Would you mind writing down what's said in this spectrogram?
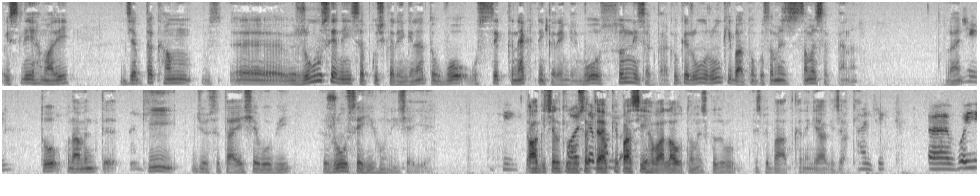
इसलिए हमारी, जब तक हम रूह से नहीं सब कुछ करेंगे ना तो वो उससे कनेक्ट नहीं करेंगे, वो सुन नहीं सकता, क्योंकि रूह रूह की बातों को समझ समझ सकता है ना। राइट तो खुदावंत की जो सताइश है वो भी रूह से ही होनी चाहिए। तो आगे चल के हो सकता है आपके पास ये हवाला हो तो हम इसको ज़रूर इस पे बात करेंगे आगे जाके। हाँ जी। वही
